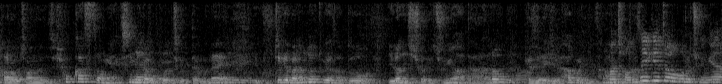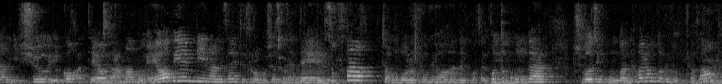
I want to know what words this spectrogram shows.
바로 저는 이제 효과성의 핵심이라고 네. 보여지기 때문에 네. 이 국제개발 협력 쪽에서도 이런 이슈가 되게 중요하다. 그럼요. 그래서 얘기를 하고 있는 아마 상황입니다. 전 세계적으로 중요한 이슈일 것 같아요. 아마 뭐 에어비앤비라는 사이트 들어보셨을. 텐데 네. 숙박 정보를 공유하는 거잖아요. 그것도 음. 공간 주어진 공간의 활용도를 높여서 네.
